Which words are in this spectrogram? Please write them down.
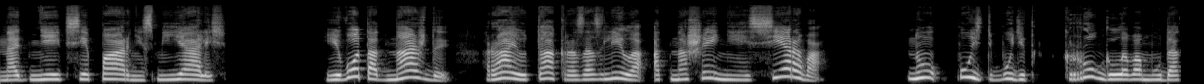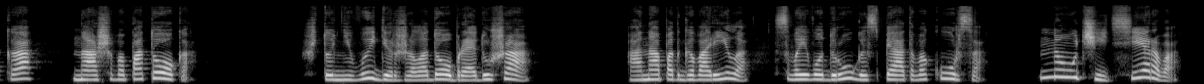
Над ней все парни смеялись. И вот однажды Раю так разозлило отношение Серого, ну, пусть будет круглого мудака нашего потока, что не выдержала добрая душа. Она подговорила своего друга с пятого курса научить Серого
